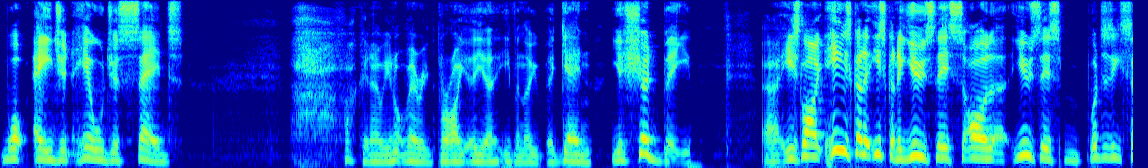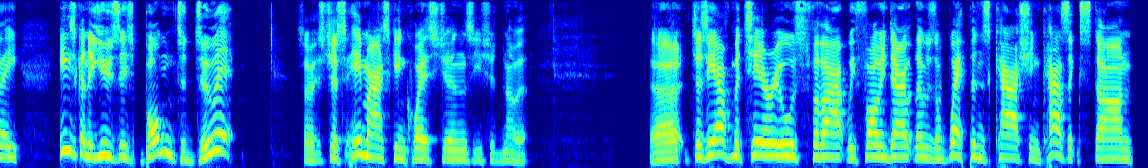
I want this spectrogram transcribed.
what Agent Hill just said. Fucking hell, you're not very bright, are you? Even though, again, you should be. Uh, he's like, he's gonna, he's gonna use this, or uh, use this. What does he say? He's gonna use this bomb to do it. So it's just him asking questions. You should know it. Uh, does he have materials for that? We find out there was a weapons cache in Kazakhstan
